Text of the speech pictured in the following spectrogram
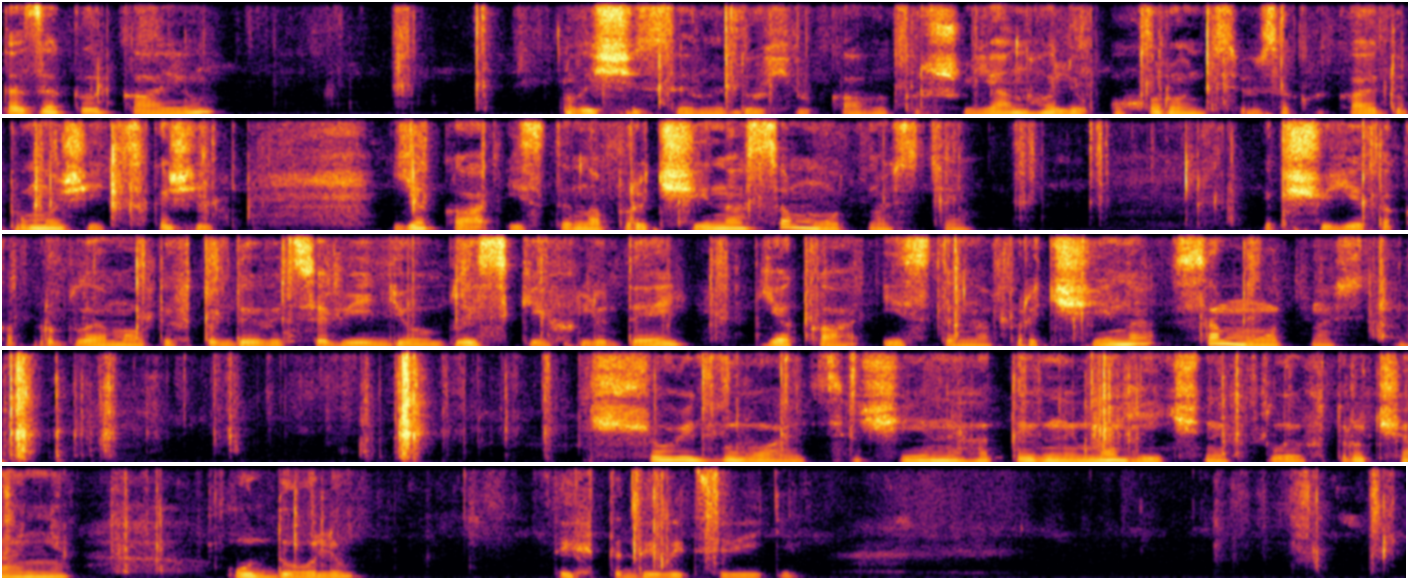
Та закликаю вищі сили, духів кави, прошу, янголів, охоронців закликаю, допоможіть, скажіть, яка істинна причина самотності? Якщо є така проблема у тих, хто дивиться відео, близьких людей, яка істинна причина самотності? Що відбувається? Чи є негативний магічний вплив, втручання? У долю тих, хто дивиться відео.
